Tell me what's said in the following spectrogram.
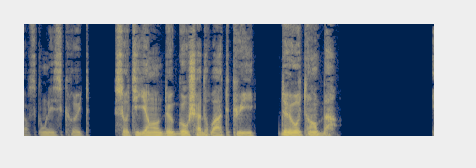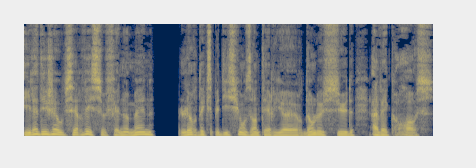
lorsqu'on les scrute, sautillant de gauche à droite, puis de haut en bas. Il a déjà observé ce phénomène lors d'expéditions antérieures dans le sud avec Ross,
